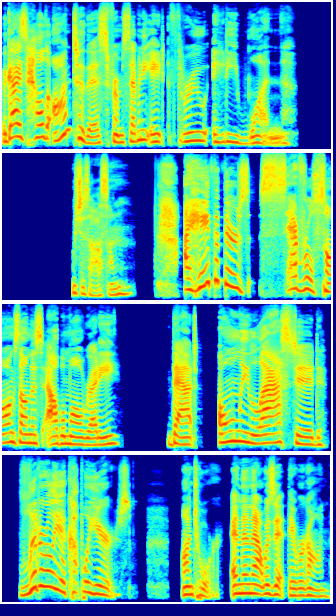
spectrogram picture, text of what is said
The guys held on to this from 78 through 81, which is awesome. I hate that there's several songs on this album already that only lasted literally a couple years on tour. And then that was it, they were gone.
